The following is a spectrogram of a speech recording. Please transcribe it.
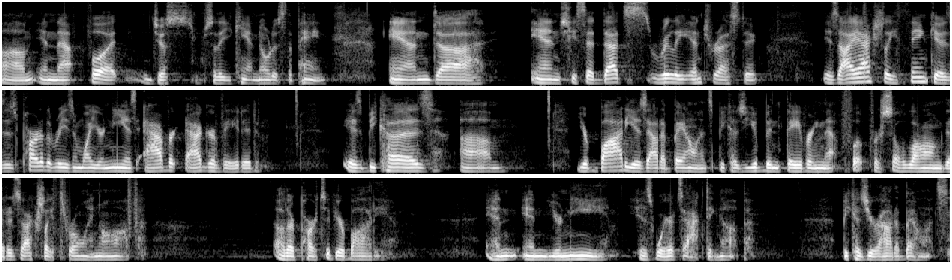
um, in that foot just so that you can't notice the pain. And, uh, and she said, That's really interesting. Is I actually think is, is part of the reason why your knee is aggravated is because um, your body is out of balance because you've been favoring that foot for so long that it's actually throwing off other parts of your body. And, and your knee is where it's acting up because you're out of balance.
